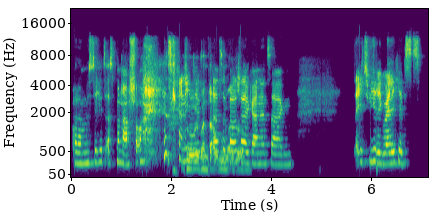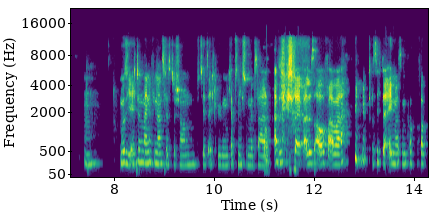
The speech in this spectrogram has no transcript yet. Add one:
Oh, da müsste ich jetzt erstmal nachschauen. Das kann so ich jetzt also pauschal also. gar nicht sagen. Das ist echt schwierig, weil ich jetzt. Hm, muss ich echt in meine Finanzliste schauen. Muss jetzt echt lügen. Ich habe es nicht so mit Zahlen. Ja. Also ich schreibe alles auf, aber dass ich da irgendwas im Kopf habe.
